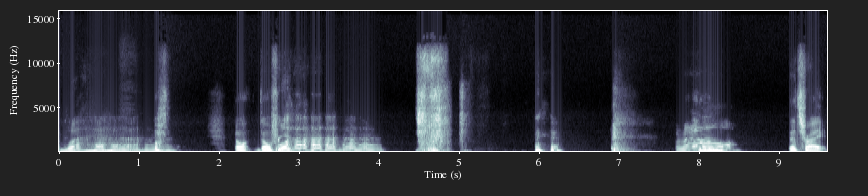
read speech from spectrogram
What? don't don't forget. Um, that's right.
